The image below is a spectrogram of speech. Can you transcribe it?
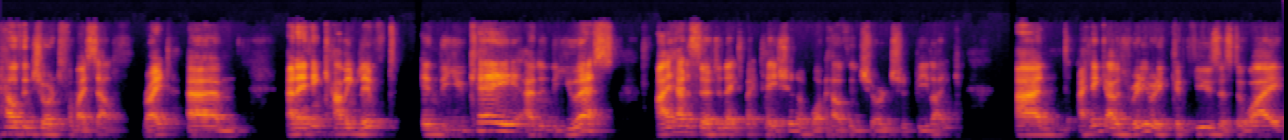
health insurance for myself, right? Um, and I think having lived in the UK and in the US, I had a certain expectation of what health insurance should be like. And I think I was really, really confused as to why,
